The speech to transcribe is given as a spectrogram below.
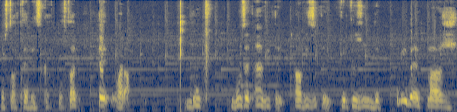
postale, très belle carte postale. Et voilà. Donc, vous êtes invités à visiter quelques-unes des plus belles plages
